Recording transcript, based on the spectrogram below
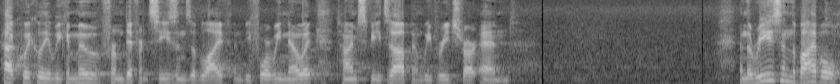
how quickly we can move from different seasons of life, and before we know it, time speeds up and we've reached our end. And the reason the Bible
